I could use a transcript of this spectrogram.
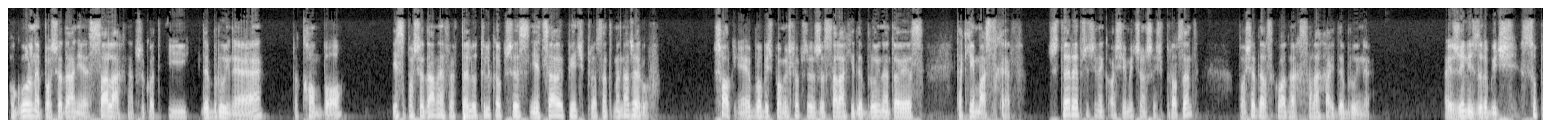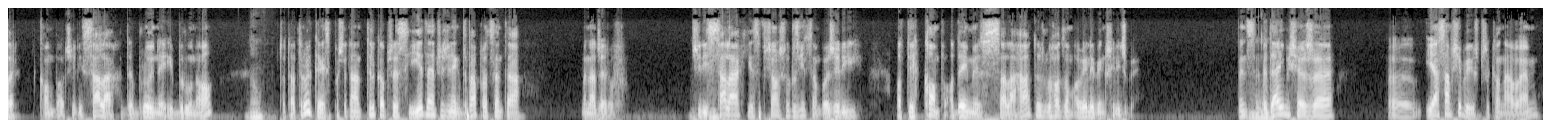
ogólne posiadanie Salah na przykład i De Bruyne, to combo jest posiadane w FPL-u tylko przez niecałe 5% menadżerów. Szok, nie? Bo byś pomyślał przecież, że Salah i De Bruyne to jest takie must have. 4,86% posiada w składach Salaha i De Bruyne. A jeżeli zrobić super combo, czyli Salah, De Bruyne i Bruno, no. to ta trójka jest posiadana tylko przez 1,2% menadżerów. Czyli mhm. Salah jest wciąż różnicą, bo jeżeli od tych komp odejmie z Salaha, to już wychodzą o wiele większe liczby. Więc no. wydaje mi się, że e, ja sam siebie już przekonałem,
